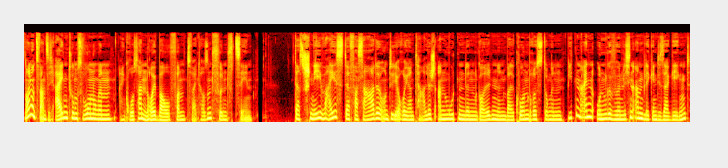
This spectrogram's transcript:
29 Eigentumswohnungen, ein großer Neubau von 2015. Das Schneeweiß der Fassade und die orientalisch anmutenden goldenen Balkonbrüstungen bieten einen ungewöhnlichen Anblick in dieser Gegend,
